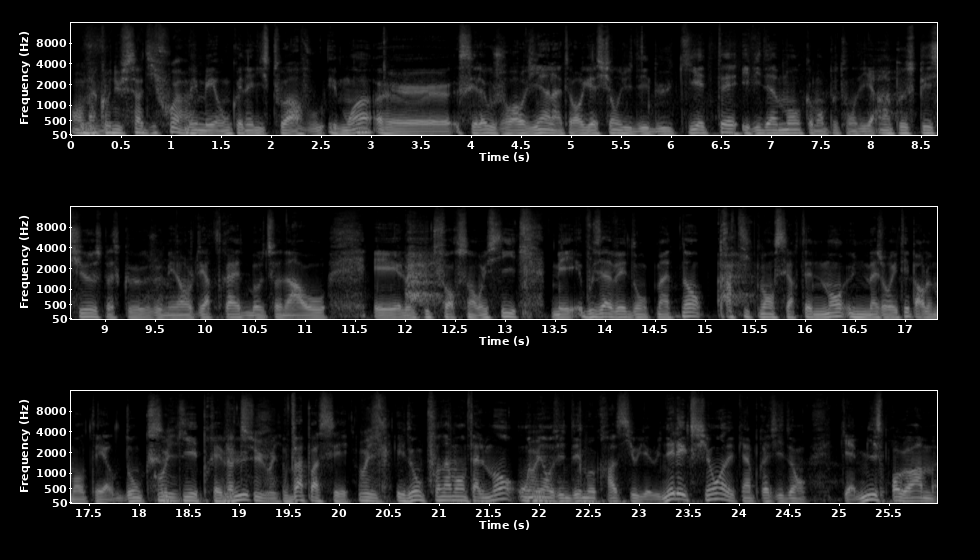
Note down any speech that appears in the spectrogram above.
on vous... a connu ça dix fois. Oui, hein. mais on connaît l'histoire, vous et moi. Euh, c'est là où je reviens à l'interrogation du début, qui était évidemment, comment peut-on dire, un peu spécieuse parce que je mélange les retraites, Bolsonaro et le coup de force en Russie. Mais vous avez donc maintenant pratiquement certainement une majorité parlementaire. Donc ce oui, qui est prévu oui. va passer. Oui. Et donc fondamentalement, on est dans une démocratie où il y a eu une élection avec un président qui a mis ce programme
